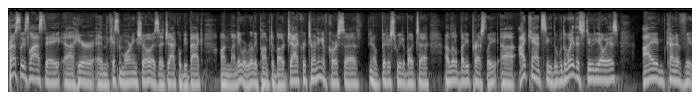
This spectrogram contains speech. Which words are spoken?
Presley's last day uh, here in the Kissin' Morning Show, as uh, Jack will be back on Monday. We're really pumped about Jack returning. Of course, uh, you know, bittersweet about uh, our little buddy Presley. Uh, I can't see the, the way the studio is. I'm kind of uh,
